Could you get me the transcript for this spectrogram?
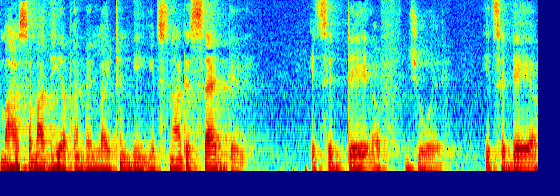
Mahasamadhi of an enlightened being. It's not a sad day, it's a day of joy, it's a day of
